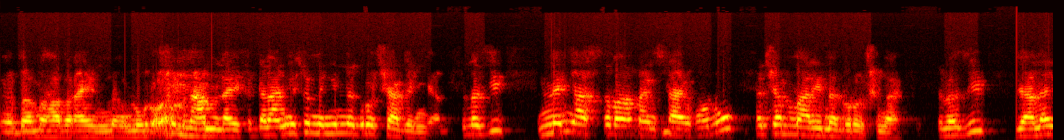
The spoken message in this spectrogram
በማህበራዊ ኑሮ ምናምን ላይ የተገናኘ ሰው እነኝህ ነገሮች ያገኛል። ስለዚህ እነኝህ አስተማማኝ ሳይሆኑ ተጨማሪ ነገሮች ናቸው። ስለዚህ እዚያ ላይ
